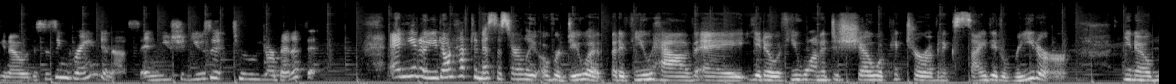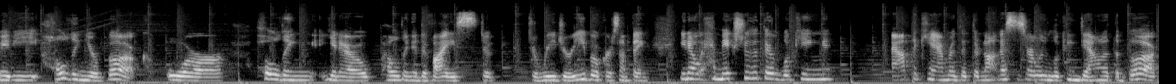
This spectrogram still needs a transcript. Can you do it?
you know this is ingrained in us and you should use it to your benefit and you know, you don't have to necessarily overdo it, but if you have a, you know, if you wanted to show a picture of an excited reader, you know, maybe holding your book or holding, you know, holding a device to to read your ebook or something, you know, make sure that they're looking at the camera that they're not necessarily looking down at the book.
